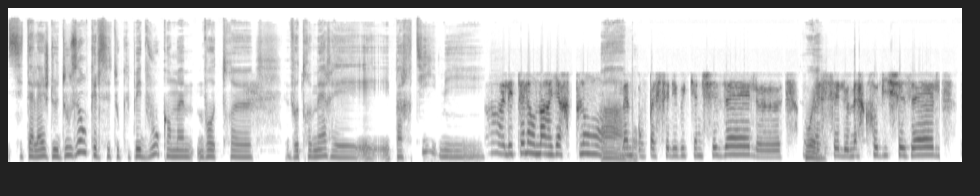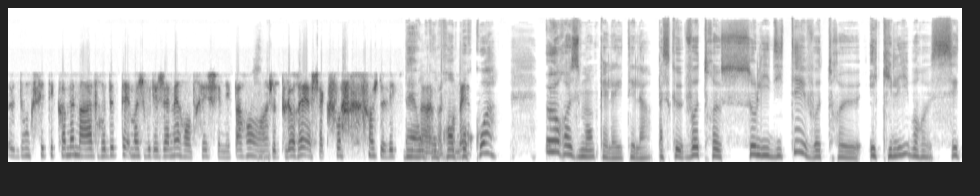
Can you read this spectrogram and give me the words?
c'est à l'âge de 12 ans qu'elle s'est occupée de vous quand même. Votre euh, votre mère est, est, partie, mais oh, elle était là en arrière-plan. Ah, même on passait les week-ends chez elle, euh, on passait le mercredi chez elle. donc c'était quand même un havre de paix. Moi je voulais jamais rentrer chez mes parents. Hein. Je pleurais à chaque fois quand je devais. Ben, on comprend pourquoi. Heureusement qu'elle a été là, parce que votre solidité, votre équilibre, c'est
